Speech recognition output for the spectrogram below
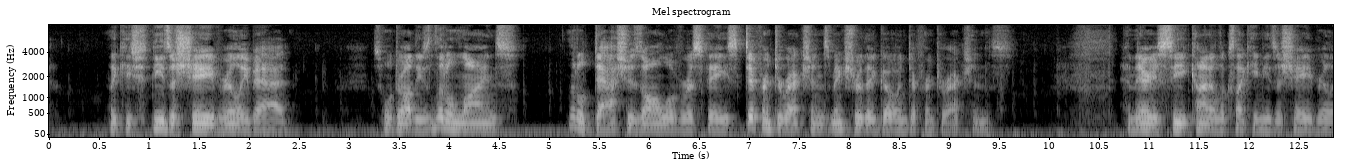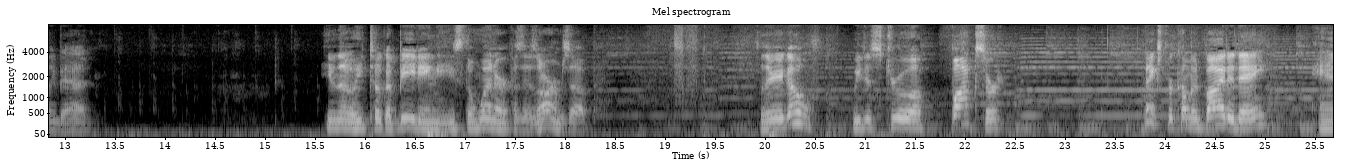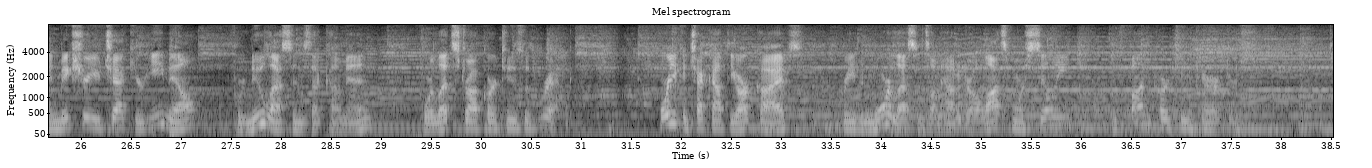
Like he needs a shave really bad. So we'll draw these little lines little dashes all over his face, different directions. Make sure they go in different directions. And there you see, kind of looks like he needs a shave really bad. Even though he took a beating, he's the winner because his arm's up. So there you go. We just drew a boxer. Thanks for coming by today. And make sure you check your email for new lessons that come in for Let's Draw Cartoons with Rick. Or you can check out the archives for even more lessons on how to draw lots more silly and fun cartoon characters.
